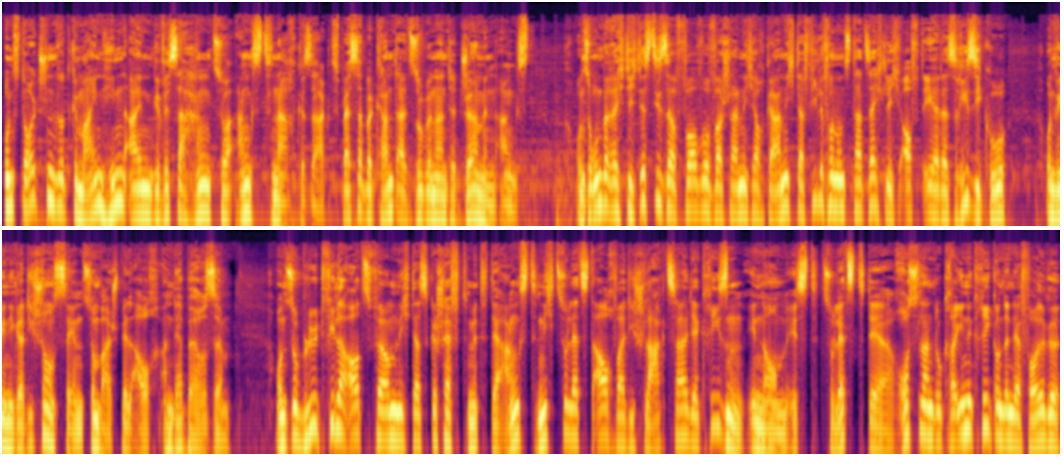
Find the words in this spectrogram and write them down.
Uns Deutschen wird gemeinhin ein gewisser Hang zur Angst nachgesagt, besser bekannt als sogenannte German Angst. Und so unberechtigt ist dieser Vorwurf wahrscheinlich auch gar nicht, da viele von uns tatsächlich oft eher das Risiko und weniger die Chance sehen, zum Beispiel auch an der Börse. Und so blüht vielerorts förmlich das Geschäft mit der Angst, nicht zuletzt auch, weil die Schlagzahl der Krisen enorm ist. Zuletzt der Russland-Ukraine-Krieg und in der Folge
